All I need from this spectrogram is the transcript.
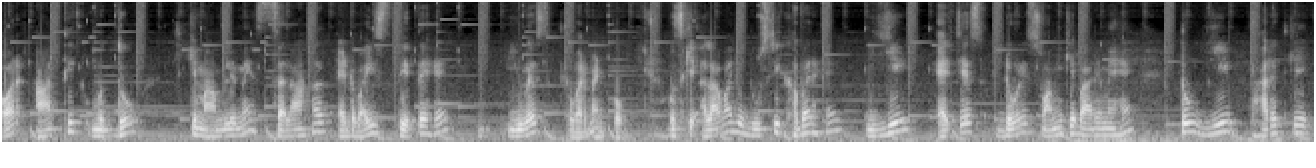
और आर्थिक मुद्दों के मामले में सलाह एडवाइस देते हैं यूएस गवर्नमेंट को। उसके अलावा जो दूसरी खबर है, ये एच एस डोरिस स्वामी के बारे में है। तो ये भारत के एक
